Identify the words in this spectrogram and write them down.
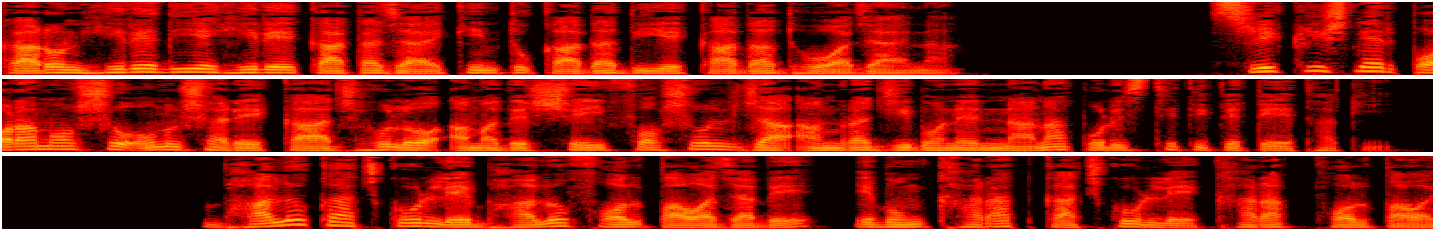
কারণ হিরে দিয়ে হিরে কাটা যায়, কিন্তু কাদা দিয়ে কাদা ধোয়া যায় না। শ্রীকৃষ্ণের পরামর্শ অনুসারে কাজ হল আমাদের সেই ফসল যা আমরা জীবনের নানা পরিস্থিতিতে পেয়ে থাকি। ভালো কাজ করলে ভালো ফল পাওয়া যাবে এবং খারাপ কাজ করলে খারাপ ফল পাওয়া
